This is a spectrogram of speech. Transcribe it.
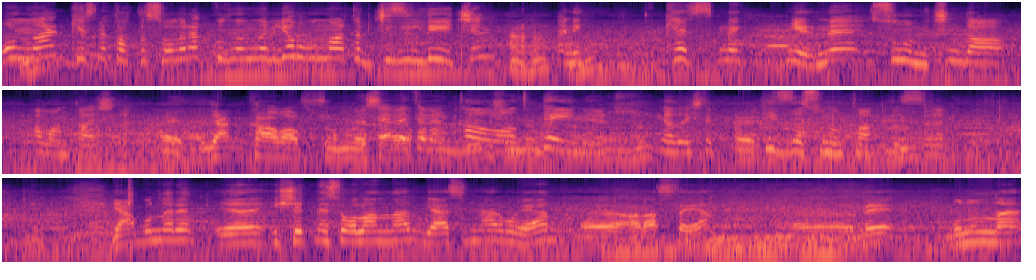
Onlar kesme tahtası olarak kullanılabiliyor ama bunlar tabii çizildiği için hani kesmek yerine sunum için daha avantajlı. Evet. Yani kahvaltı sunumu vesaire Evet falan evet gibi kahvaltı, peynir Hı hı. ya da işte Evet. pizza sunum tahtası. Yani bunları e, işletmesi olanlar gelsinler buraya e, Arasta'ya E, ve bununla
